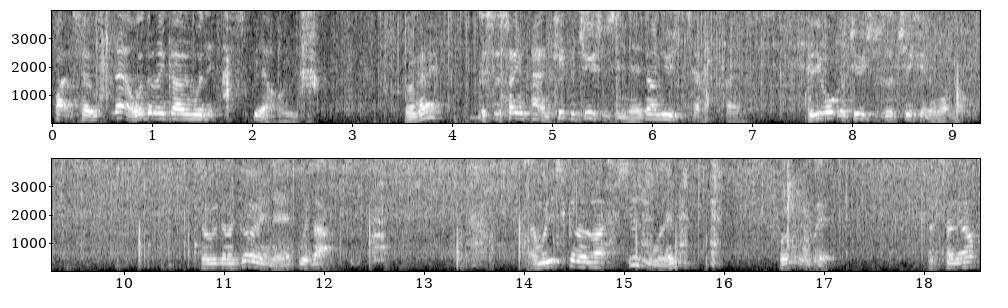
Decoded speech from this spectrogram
Right, so now we're going to go in with the asperge. Okay? It's the same pan. Keep the juices in there. Don't use the teflon pan. Because you want the juices of the chicken and whatnot. So we're going to go in there with that. And we're just going to like sizzle them for a little bit. Let's turn it up.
